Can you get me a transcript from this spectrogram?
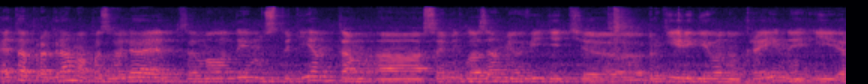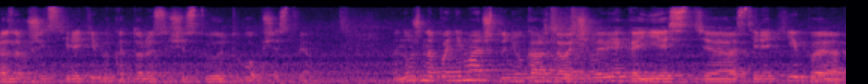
Эта программа позволяет молодым студентам а, своими глазами увидеть э, другие регионы Украины и разрушить стереотипы, которые существуют в обществе. Нужно понимать, что не у каждого человека есть э, стереотипы,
